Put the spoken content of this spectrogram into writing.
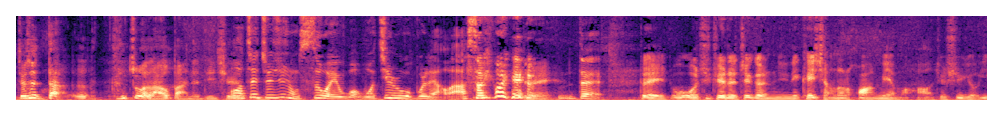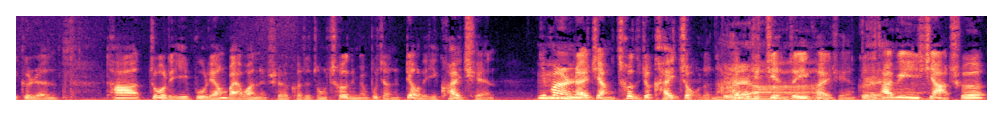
就是当呃做老板的，的确。哇，这这这种思维我我进入不了啊，所以我也对。对。对我我是觉得这个你你可以想到的画面嘛哈，就是有一个人他坐了一部两百万的车，可是从车里面不小心掉了一块钱。一般人来讲，车子就开走了呢，对啊还不去捡这一块钱？可是他愿意下车，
